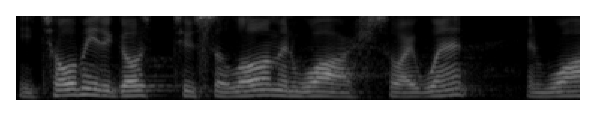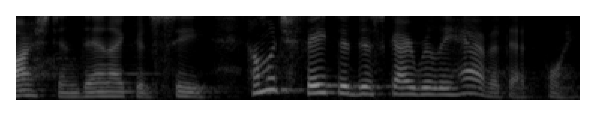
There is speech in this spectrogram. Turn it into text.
He told me to go to Siloam and wash, so I went and washed, and then I could see. How much faith did this guy really have at that point?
